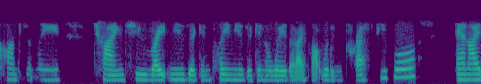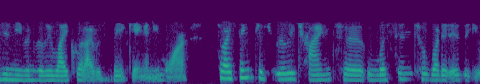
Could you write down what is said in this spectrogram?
constantly trying to write music and play music in a way that I thought would impress people. And I didn't even really like what I was making anymore. So I think just really trying to listen to what it is that you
